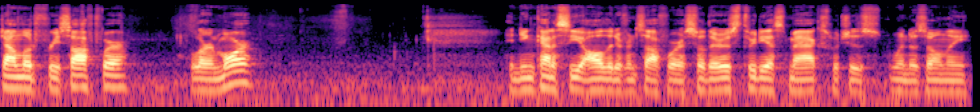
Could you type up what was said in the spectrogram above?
download free software, learn more and you can kind of see all the different software. So there is 3ds Max, which is Windows only,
